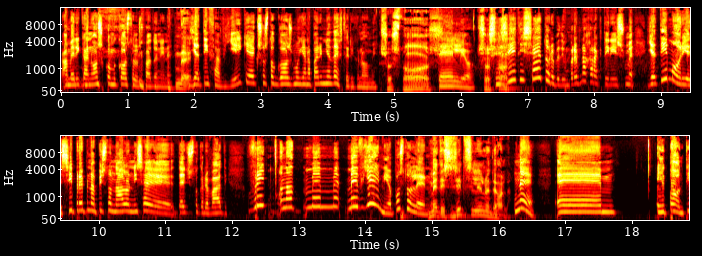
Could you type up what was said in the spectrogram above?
Αμερικανός κωμικός τέλος πάντων είναι. Ναι. Γιατί θα βγει και έξω στον κόσμο για να πάρει μια δεύτερη γνώμη. Σωστός. Τέλειο. Σωστός. Συζήτησέ το ρε παιδί μου. Πρέπει να χαρακτηρίσουμε. Γιατί μωρή, εσύ πρέπει να πεις στον άλλον είσαι τέτοιος στο κρεβάτι. Βρει. Να, με, με, με ευγένεια, πώς το λένε. Με τη συζήτηση λύνονται όλα. Ναι. Ε, λοιπόν, τι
